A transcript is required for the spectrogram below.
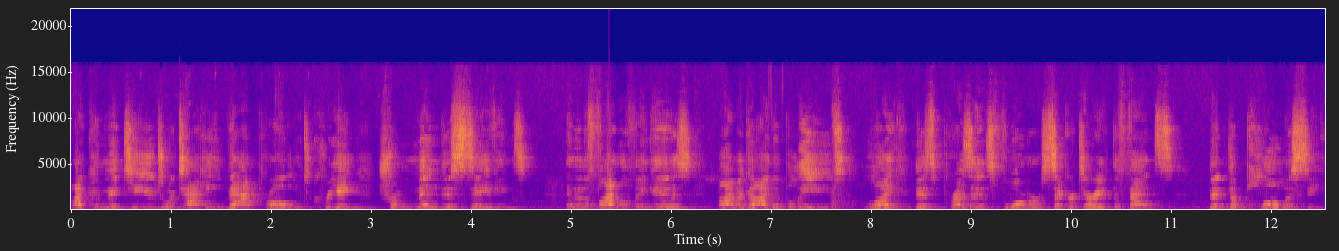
I commit to you to attacking that problem to create tremendous savings. And then the final thing is, I'm a guy that believes, like this president's former Secretary of Defense, that diplomacy,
